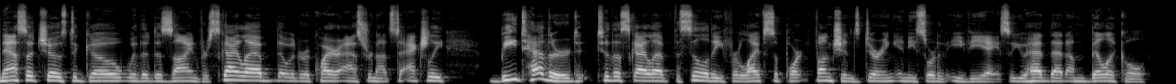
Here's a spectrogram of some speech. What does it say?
NASA chose to go with a design for Skylab that would require astronauts to actually be tethered to the Skylab facility for life support functions during any sort of EVA. So you had that umbilical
